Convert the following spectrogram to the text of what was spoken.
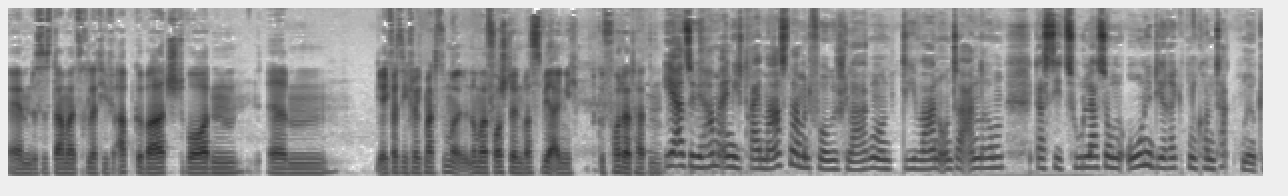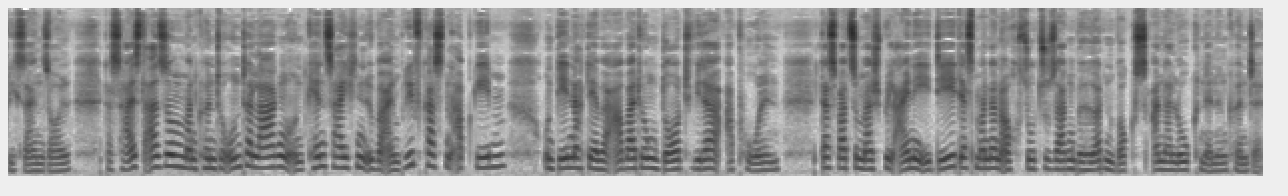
Ähm, das ist damals relativ abgewatscht worden worden. Ähm, ja, ich weiß nicht, vielleicht magst du mal nochmal vorstellen, was wir eigentlich gefordert hatten. Ja, also wir haben eigentlich drei Maßnahmen vorgeschlagen und die waren unter anderem, dass die Zulassung ohne direkten Kontakt möglich sein soll. Das heißt also, man könnte Unterlagen und Kennzeichen über einen Briefkasten abgeben und den nach der Bearbeitung dort wieder abholen. Das war zum Beispiel eine Idee, dass man dann auch sozusagen Behördenbox analog nennen könnte.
